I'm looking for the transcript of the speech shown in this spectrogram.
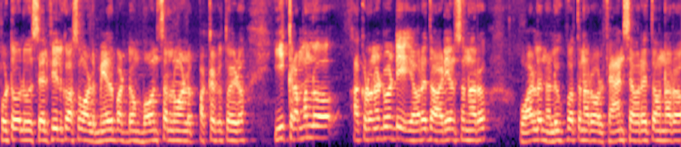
ఫోటోలు సెల్ఫీల కోసం వాళ్ళు మీద పడడం బౌన్సర్లు వాళ్ళు పక్కకు తోయడం ఈ క్రమంలో అక్కడ ఉన్నటువంటి ఎవరైతే ఆడియన్స్ ఉన్నారో వాళ్ళు నలిగిపోతున్నారో వాళ్ళ ఫ్యాన్స్ ఎవరైతే ఉన్నారో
